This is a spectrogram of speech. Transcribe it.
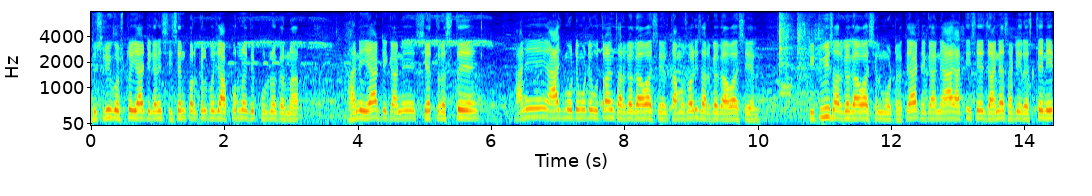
दुसरी गोष्ट या ठिकाणी सिंचन प्रकल्प जे अपूर्ण ते पूर्ण करणार. आणि या ठिकाणी शेत रस्ते आणि आज मोठे मोठे उतरांसारखं गाव असेल तामसवाडीसारखं गाव असेल टिटवीसारखं गाव असेल मोठं त्या ठिकाणी आज अतिशय जाण्यासाठी रस्ते नाहीत.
